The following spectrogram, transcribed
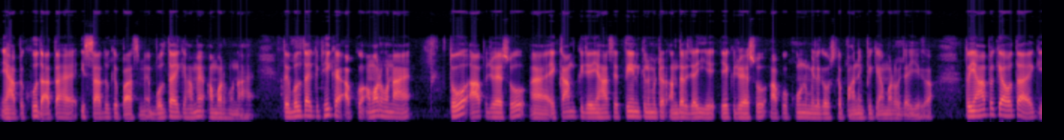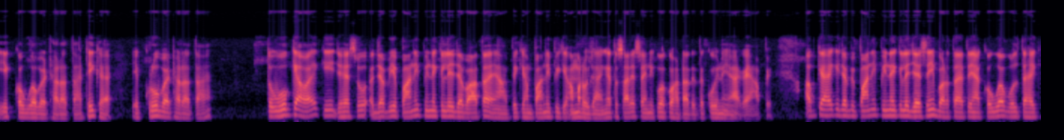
यहाँ पे खुद आता है इस साधु के पास में। बोलता है कि हमें अमर होना है। तो बोलता है कि, ठीक है, आपको अमर होना है। तो आप जो है सो एक काम कीजिए, यहाँ से तीन किलोमीटर अंदर जाइए, एक जो है सो, आपको कुंड मिलेगा, उसका पानी पी के अमर हो जाइएगा। तो यहाँ पे क्या होता है कि एक कौआ बैठा रहता है, ठीक है? एक क्रो बैठा रहता है। तो वो क्या है कि जो है सो, जब ये पानी पीने के लिए जब आता है यहाँ पे कि हम पानी पी के अमर हो जाएँगे तो सारे सैनिकों को हटा देता है, कोई नहीं आएगा यहाँ पे। अब क्या है कि जब ये पानी पीने के लिए जैसे ही बढ़ता है तो यहाँ कौआ बोलता है कि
